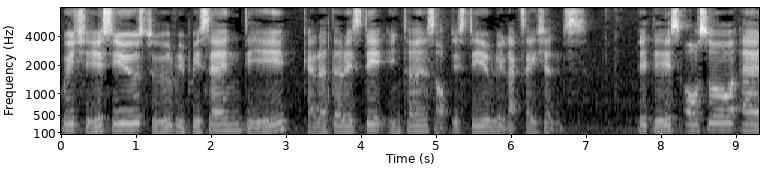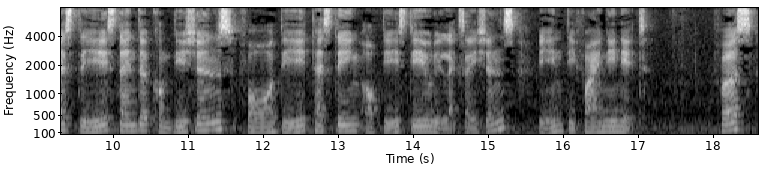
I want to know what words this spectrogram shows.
which is used to represent the characteristic in terms of the steel relaxations. It is also as the standard conditions for the testing of the steel relaxations in defining it. First,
